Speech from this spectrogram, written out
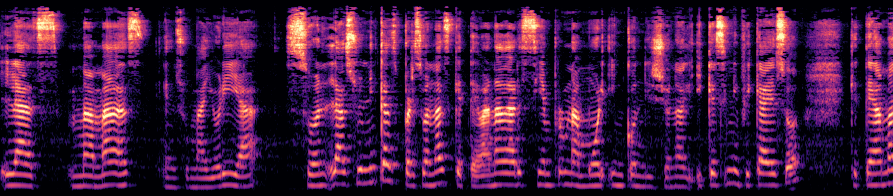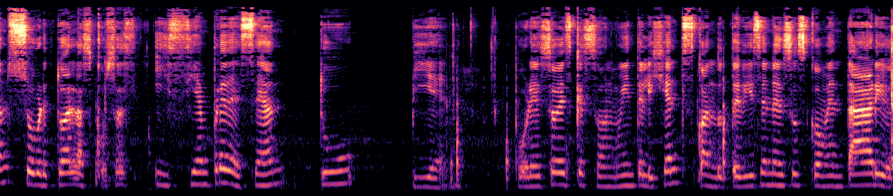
las mamás, en su mayoría, son las únicas personas que te van a dar siempre un amor incondicional. ¿Y qué significa eso? Que te aman sobre todas las cosas y siempre desean tu bien. Por eso es que son muy inteligentes cuando te dicen esos comentarios.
